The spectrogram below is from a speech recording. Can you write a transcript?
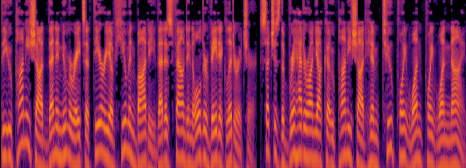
The Upanishad then enumerates a theory of human body that is found in older Vedic literature, such as the Brihadaranyaka Upanishad hymn 2.1.19.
